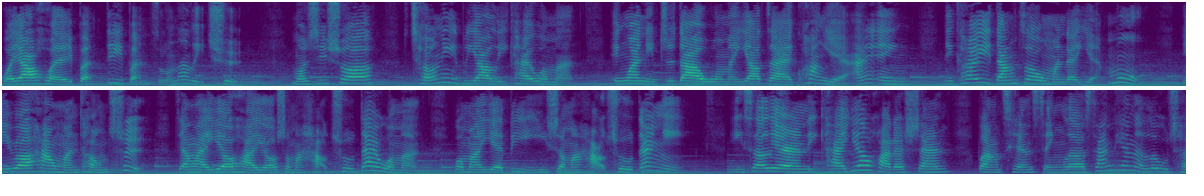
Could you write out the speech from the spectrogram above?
我要回本地本族那里去。”摩西说：“求你不要离开我们，因为你知道我们要在旷野安营，你可以当作我们的眼目。你若和我们同去。”将来耶和华有什么好处待我们，我们也必以什么好处待你。以色列人离开耶和华的山，往前行了三天的路程。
